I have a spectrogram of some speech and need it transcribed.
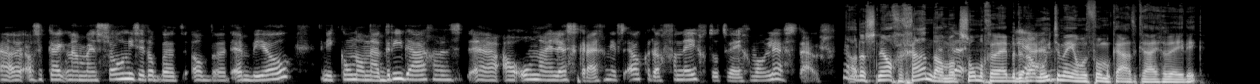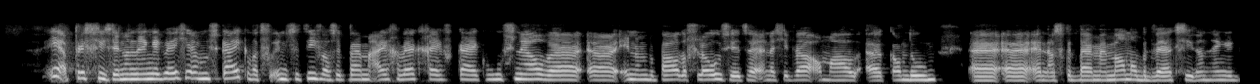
uh, als ik kijk naar mijn zoon, die zit op het, op het MBO. En die kon dan na drie dagen uh, al online les krijgen. En die heeft elke dag van 9 tot 2 gewoon les thuis. Ja, dat is snel gegaan dan. Want dus, sommigen hebben er ja. wel moeite mee om het voor elkaar te krijgen, weet ik. Ja, precies. En dan denk ik, weet je, we moeten kijken wat voor initiatieven. Als ik bij mijn eigen werkgever kijk hoe snel we uh, in een bepaalde flow zitten. En dat je het wel allemaal uh, kan doen. Uh, en als ik het bij mijn man op het werk zie, dan denk ik,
